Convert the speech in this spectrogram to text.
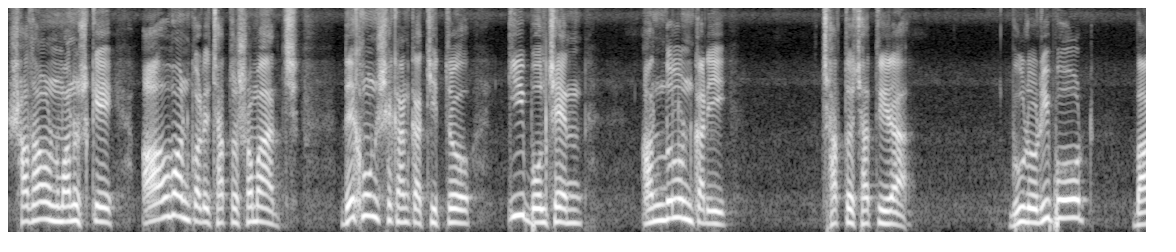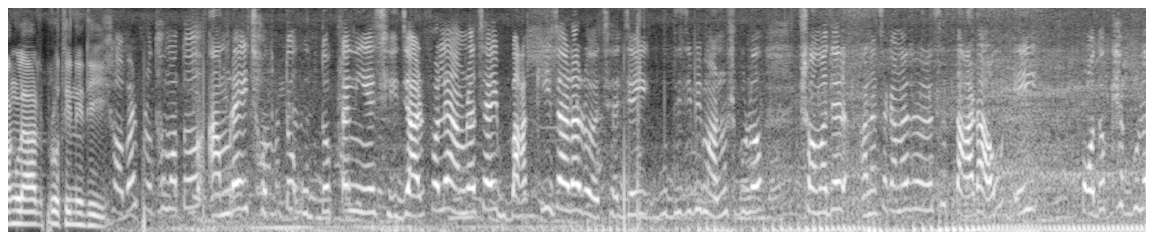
সাধারণ মানুষকে আহ্বান করে ছাত্র সমাজ। দেখুন সেখানকার চিত্র। কি বলছেন আন্দোলনকারী ছাত্রছাত্রীরা? ব্যুরো রিপোর্ট, বাংলার প্রতিনিধি। সবার প্রথমত আমরা এই ছোট্ট উদ্যোগটা নিয়েছি, যার ফলে আমরা চাই বাকি যারা রয়েছে, যেই বুদ্ধিজীবী মানুষগুলো সমাজের আনাচে কানাচে রয়েছে, তারাও এই পদক্ষেপগুলো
